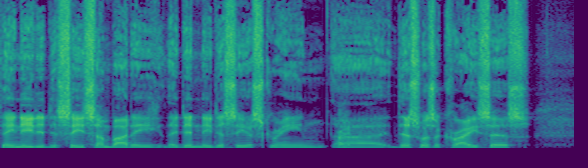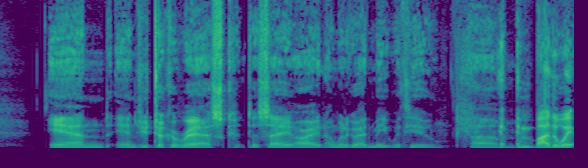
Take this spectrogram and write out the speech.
they needed to see somebody. They didn't need to see a screen. Right. Uh, this was a crisis and and you took a risk to say, all right, I'm going to go ahead and meet with you. Um, and, and, by the way,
